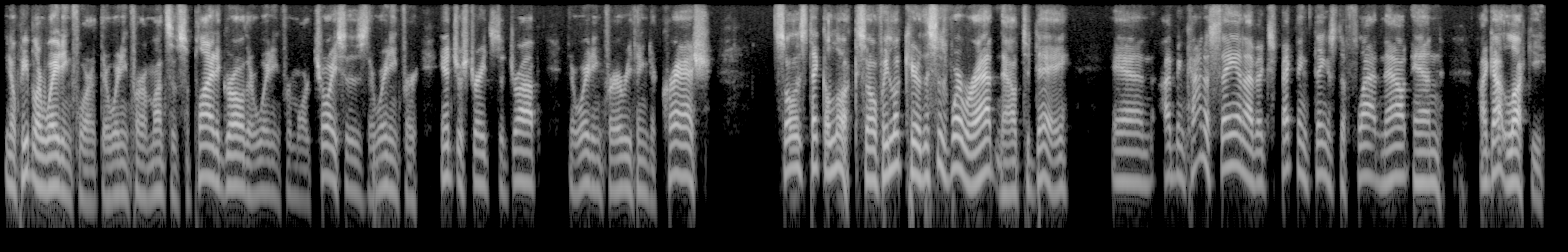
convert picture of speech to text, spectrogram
you know, people are waiting for it. They're waiting for a months of supply to grow. They're waiting for more choices. They're waiting for interest rates to drop. They're waiting for everything to crash. So let's take a look. So if we look here, this is where we're at now today. And I've been kind of saying I'm expecting things to flatten out, and I got lucky.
